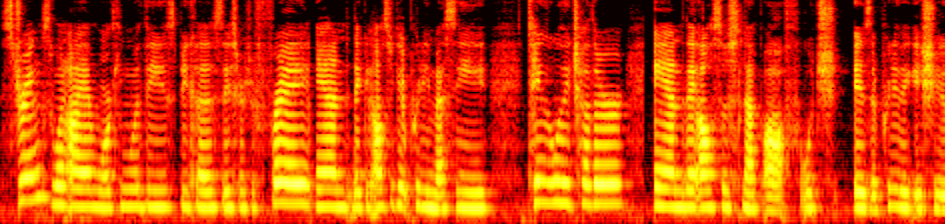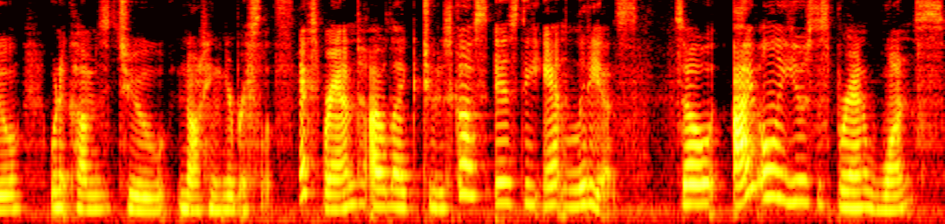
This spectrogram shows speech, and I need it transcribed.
strings when I am working with these because they start to fray and they can also get pretty messy, tangle with each other, and they also snap off, which is a pretty big issue when it comes to knotting your bracelets. Next brand I would like to discuss is the Aunt Lydia's. So I've only used this brand once.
